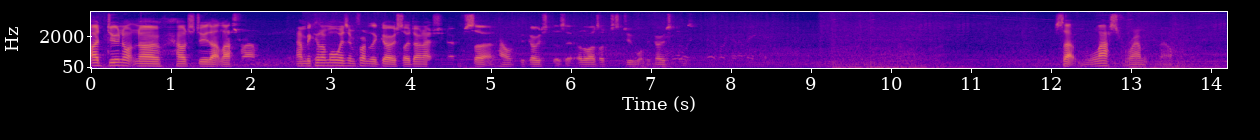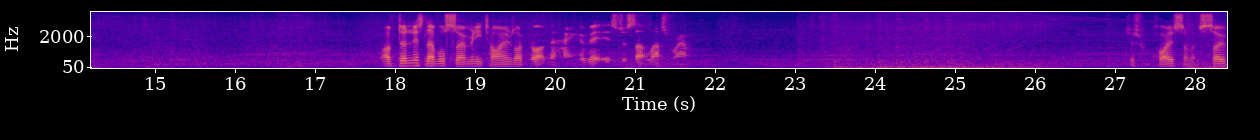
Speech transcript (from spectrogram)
I do not know how to do that last ramp. And because I'm always in front of the ghost, I don't actually know for certain how the ghost does it. Otherwise, I'll just do what the ghost does. It's that last ramp now. I've done this level so many times, I've gotten the hang of it. It's just that last ramp. Just requires something so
